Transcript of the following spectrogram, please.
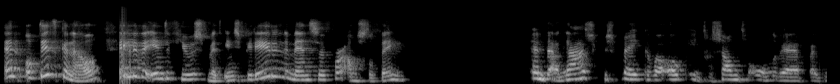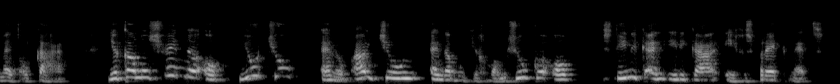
En op dit kanaal delen we interviews met inspirerende mensen voor Amstelveen. En daarnaast bespreken we ook interessante onderwerpen met elkaar. Je kan ons vinden op YouTube en op iTunes. En dan moet je gewoon zoeken op Stineke en Ilika in gesprek met.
